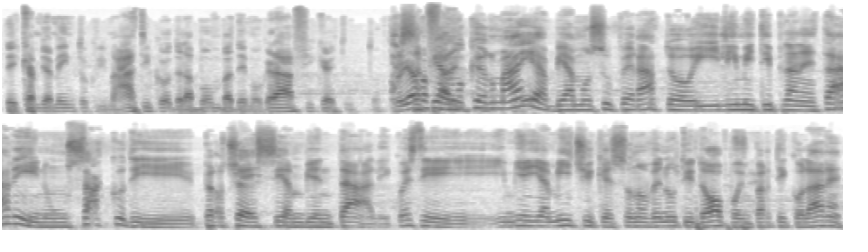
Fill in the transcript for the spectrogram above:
del cambiamento climatico, della bomba demografica e tutto? Proviamo Sappiamo che ormai abbiamo superato i limiti planetari in un sacco di processi ambientali. Questi i miei amici che sono venuti dopo, in particolare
